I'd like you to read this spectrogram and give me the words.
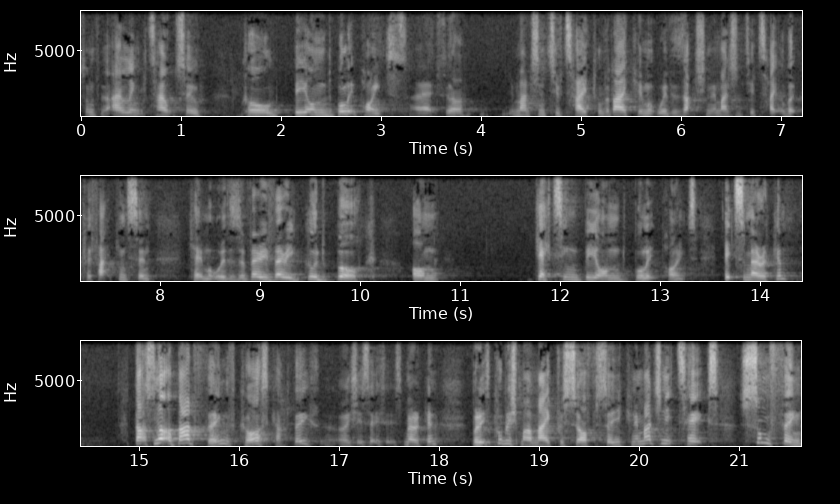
something that I linked out to called Beyond Bullet Points. Uh, it's an imaginative title that I came up with. It's actually an imaginative title that Cliff Atkinson came up with. It's a very, very good book on getting beyond bullet points. It's American. That's not a bad thing, of course, Kathy. It's, it's, it's American. But it's published by Microsoft, so you can imagine it takes something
